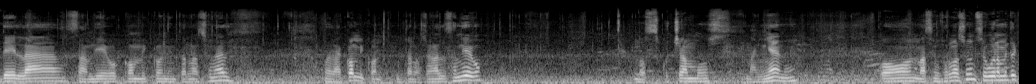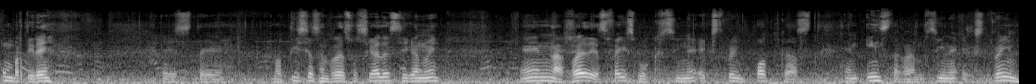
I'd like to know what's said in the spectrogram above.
de la San Diego Comic Con Internacional o de la Comic Con Internacional de San Diego. Nos escuchamos mañana con más información. Seguramente compartiré este, noticias en redes sociales. Síganme en las redes Facebook Cine Extreme Podcast, en Instagram Cine Extreme,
